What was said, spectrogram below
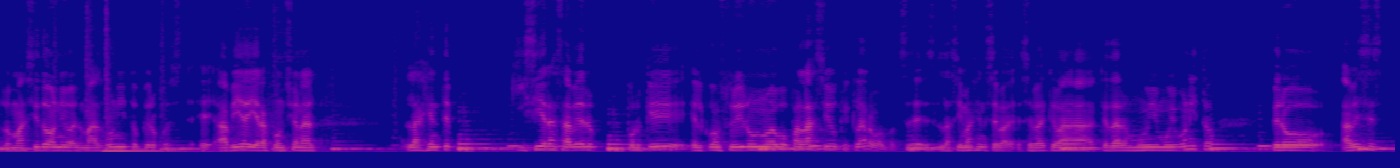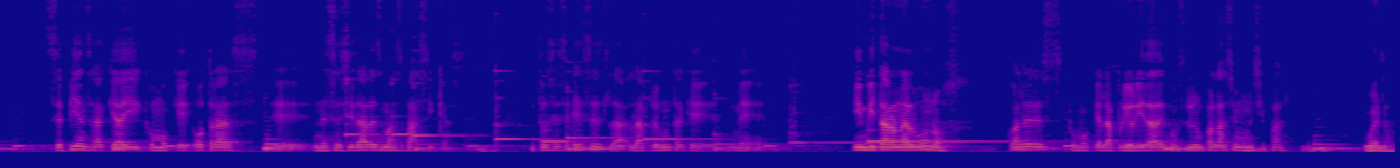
lo más idóneo, el más bonito, pero pues eh, había y era funcional. La gente quisiera saber por qué el construir un nuevo palacio, que claro, pues, las imágenes se va, se que va a quedar muy, muy bonito, pero a veces se piensa que hay como que otras eh, necesidades más básicas. Entonces esa es la, la, pregunta que me invitaron algunos. ¿Cuál es como que la prioridad de construir un palacio municipal? Bueno,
